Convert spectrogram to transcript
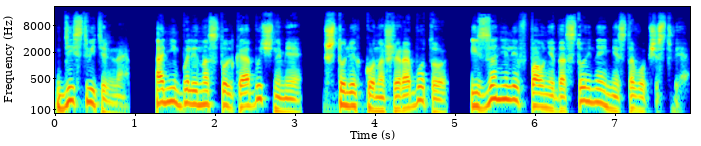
Действительно, они были настолько обычными, что легко нашли работу и заняли вполне достойное место в обществе.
